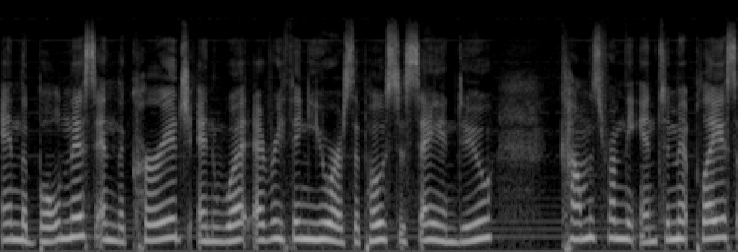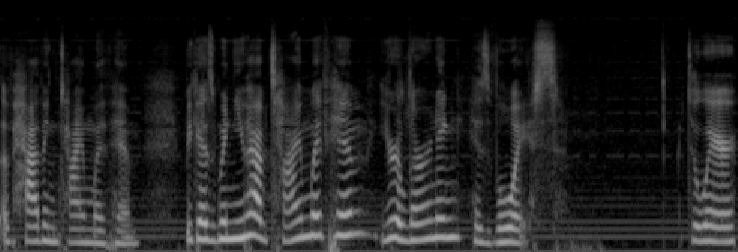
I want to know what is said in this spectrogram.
and the boldness and the courage and what everything you are supposed to say and do comes from the intimate place of having time with Him. Because when you have time with Him, you're learning His voice to where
